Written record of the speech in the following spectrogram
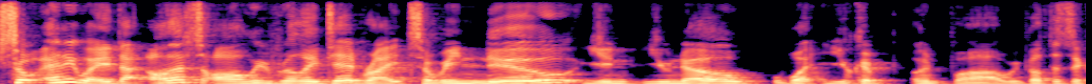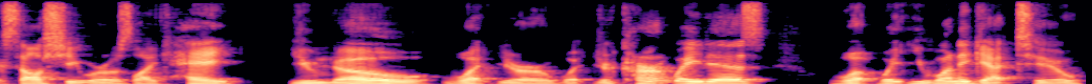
so anyway, that oh, that's all we really did, right? So we knew you you know what you could. Uh, we built this Excel sheet where it was like, hey, you know what your what your current weight is, what weight you want to get to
